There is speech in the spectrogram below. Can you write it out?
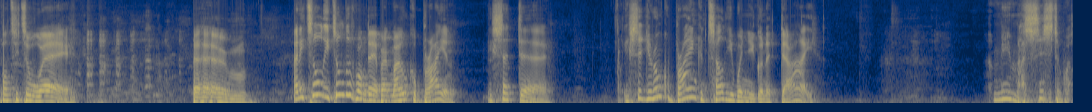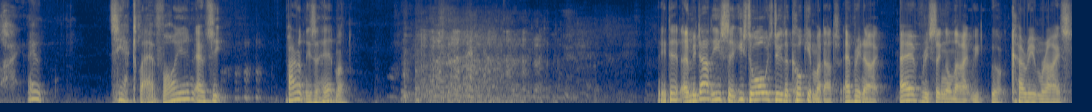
Put it away. Um, and he told he told us one day about my uncle Brian. He said uh, he said your uncle Brian can tell you when you're going to die. And me and my sister were like, How, is he a clairvoyant? How's he? Apparently, he's a hitman. he did. And my dad he used to he used to always do the cooking. My dad every night, every single night. We got curry and rice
